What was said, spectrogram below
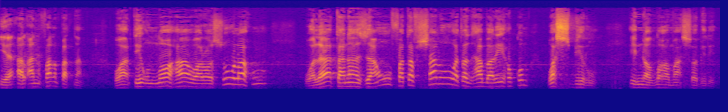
Ya, Al-Anfal 46. Wa ati'ullaha wa rasulahu wa la tanaza'u fatafshalu wa tadhabari hukum wasbiru. Innallaha ma'as sabirin.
